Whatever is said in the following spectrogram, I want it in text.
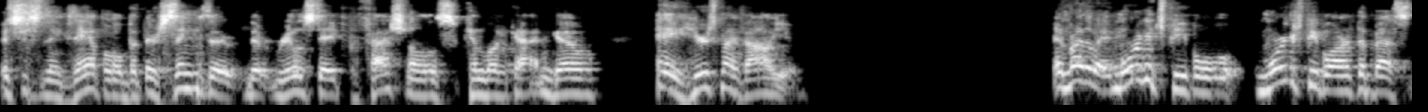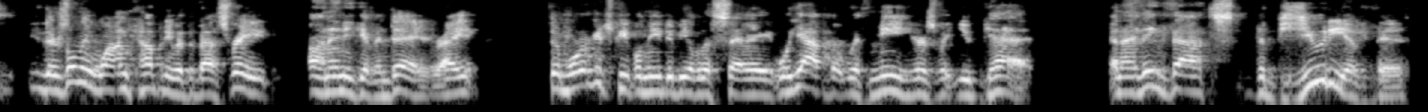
it's just an example but there's things that, that real estate professionals can look at and go hey here's my value. And by the way mortgage people mortgage people aren't the best there's only one company with the best rate on any given day right? So mortgage people need to be able to say, well, yeah, but with me, here's what you get. And I think that's the beauty of this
